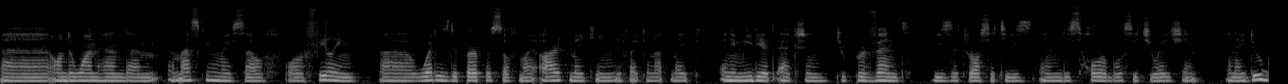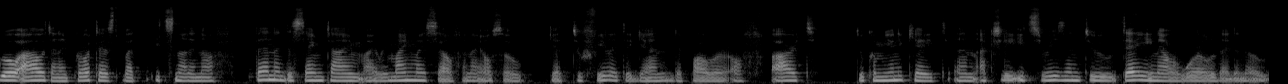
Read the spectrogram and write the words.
Uh, on the one hand, I'm, I'm asking myself or feeling uh, what is the purpose of my art making if I cannot make an immediate action to prevent these atrocities and this horrible situation. And I do go out and I protest, but it's not enough. Then at the same time, I remind myself and I also get to feel it again the power of art to communicate. And actually it's reason to stay in our world i don't know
